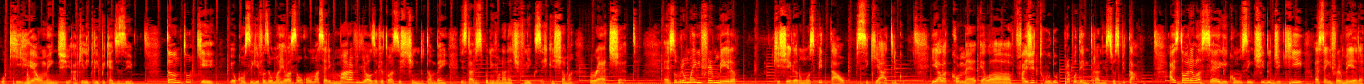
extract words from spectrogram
o que realmente aquele clipe quer dizer. Tanto que eu consegui fazer uma relação com uma série maravilhosa que eu tô assistindo também, está disponível na Netflix, que chama Ratchet. É sobre uma enfermeira que chega num hospital psiquiátrico e ela come, ela faz de tudo para poder entrar nesse hospital. A história ela segue com o sentido de que essa enfermeira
